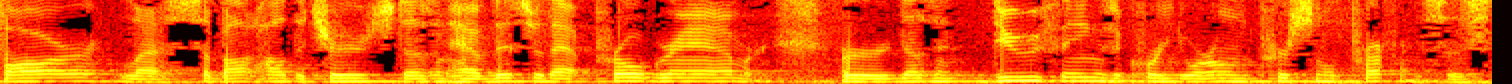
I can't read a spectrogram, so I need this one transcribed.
far less about how the church doesn't have this or that program or, or doesn't do things according to our own personal preferences.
